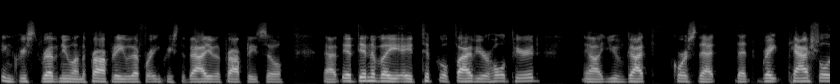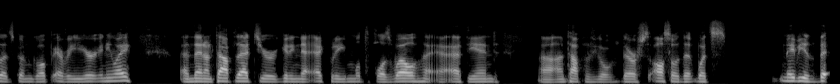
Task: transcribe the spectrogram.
increased revenue on the property, therefore increase the value of the property. So at the end of a, a typical five-year hold period, uh, you've got, of course, that that great cash flow that's going to go up every year anyway. And then on top of that, you're getting that equity multiple as well at the end. Uh, on top of you, there's also that what's maybe a bit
